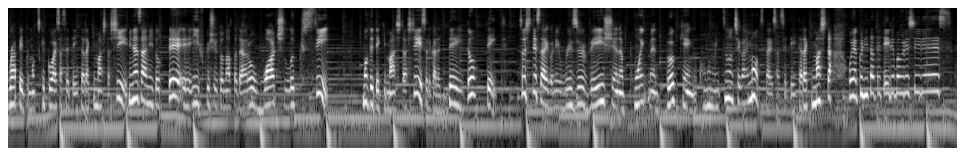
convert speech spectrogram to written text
rapid も付け加えさせていただきましたし皆さんにとって、えー、いい復習となったであろう watch look see も出てきましたしそれから date date そして最後に reservation appointment booking この3つの違いもお伝えさせていただきました。お役に立てていれば嬉しいです。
